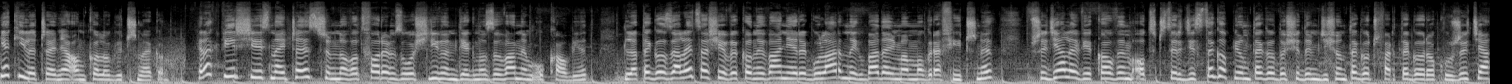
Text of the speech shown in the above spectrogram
jak i leczenia onkologicznego. Rak piersi jest najczęstszym nowotworem złośliwym diagnozowanym u kobiet, dlatego zaleca się wykonywanie regularnych badań mammograficznych w przedziale wiekowym od 45 do 74 roku życia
